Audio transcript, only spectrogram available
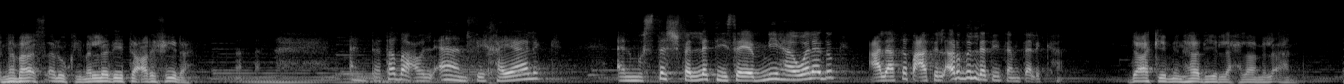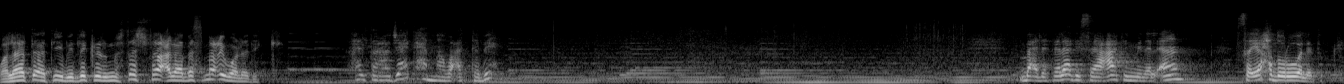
إنما أسألك ما الذي تعرفينه؟ أنت تضع الآن في خيالك المستشفى التي سيبنيها ولدك على قطعة الأرض التي تمتلكها دعك من هذه الأحلام الآن ولا تأتي بذكر المستشفى على مسمع ولدك هل تراجعت عما وعدت به؟ بعد ثلاث ساعات من الآن سيحضر ولدك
